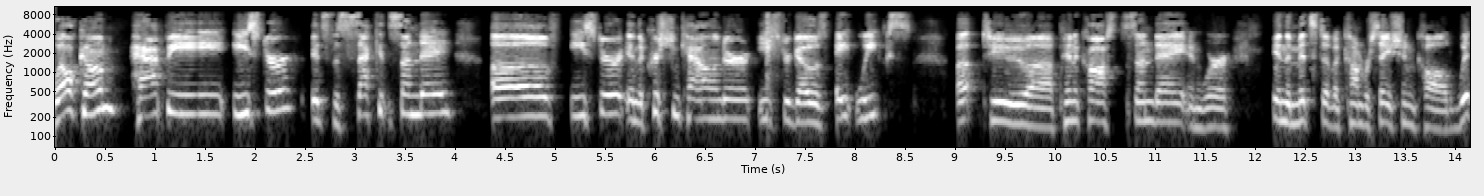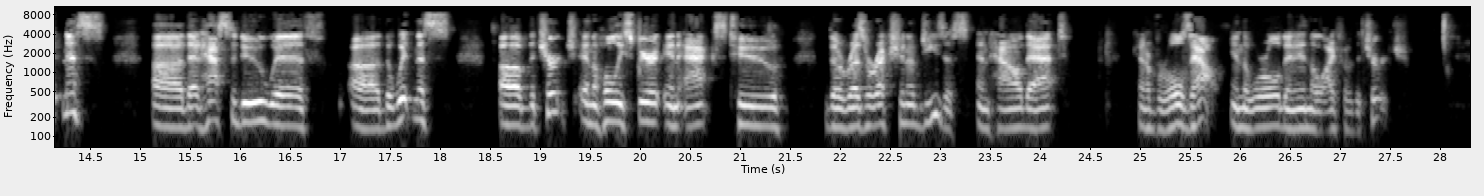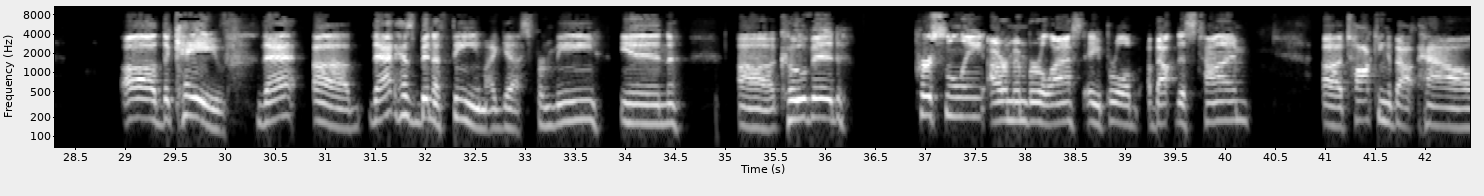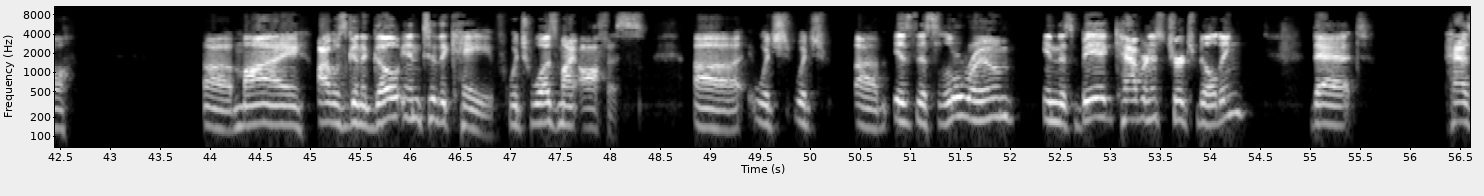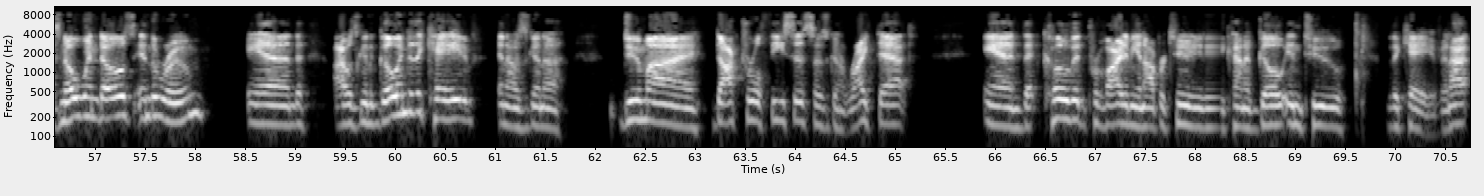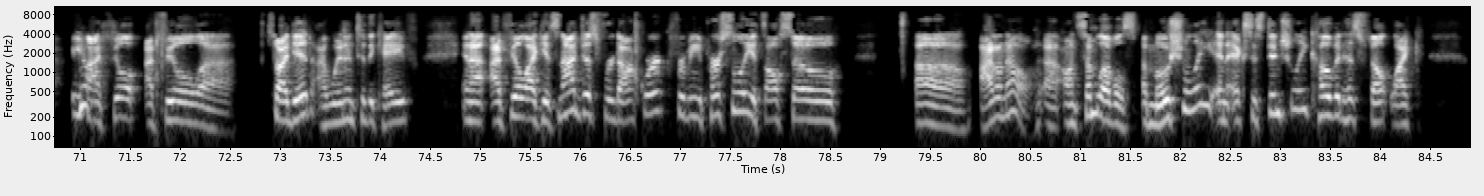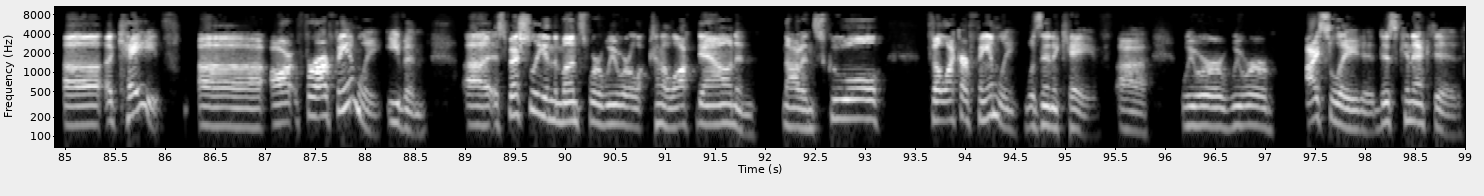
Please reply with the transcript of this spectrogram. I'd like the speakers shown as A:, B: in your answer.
A: welcome. Happy Easter. It's the second Sunday of Easter in the Christian calendar. Easter goes eight weeks up to uh, Pentecost Sunday and we're in the midst of a conversation called Witness uh, that has to do with uh, the witness of the church and the Holy Spirit in Acts to the resurrection of Jesus and how that kind of rolls out in the world and in the life of the church. Uh, the cave that, uh, that has been a theme, I guess, for me in, uh, COVID. Personally, I remember last April about this time, uh, talking about how, uh, my, I was going to go into the cave, which was my office, uh, which, which, uh, is this little room in this big cavernous church building that has no windows in the room and I was going to go into the cave and I was going to do my doctoral thesis. I was going to write that and that COVID provided me an opportunity to kind of go into the cave. And I, you know, I feel, I feel, uh, so I did, I went into the cave and I, I feel like it's not just for doc work for me personally. It's also, uh, I don't know, uh, on some levels emotionally and existentially, COVID has felt like uh, a cave, uh, our, for our family even, uh, especially in the months where we were kind of locked down and not in school, felt like our family was in a cave. Uh, we were, we were isolated, disconnected.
